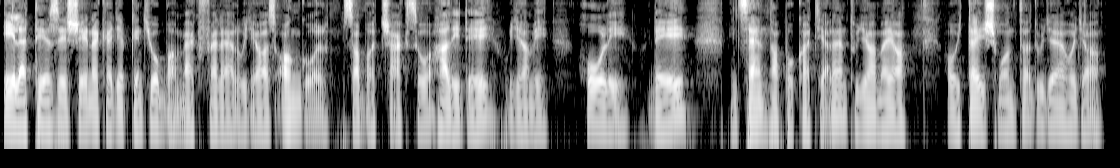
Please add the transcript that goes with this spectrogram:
életérzésének egyébként jobban megfelel ugye az angol szabadság szó, a holiday, ugye ami holy day, mint szent napokat jelent, ugye, amely a, ahogy te is mondtad, ugye, hogy a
